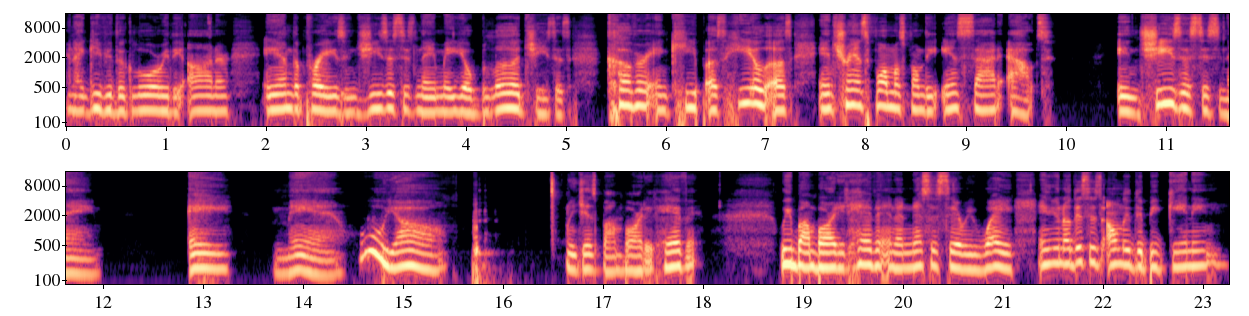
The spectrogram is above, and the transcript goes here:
And I give you the glory, the honor, and the praise in Jesus' name. May your blood, Jesus, cover and keep us, heal us, and transform us from the inside out. In Jesus' name, amen. Ooh, y'all. We just bombarded heaven. We bombarded heaven in a necessary way. And you know, this is only the beginning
